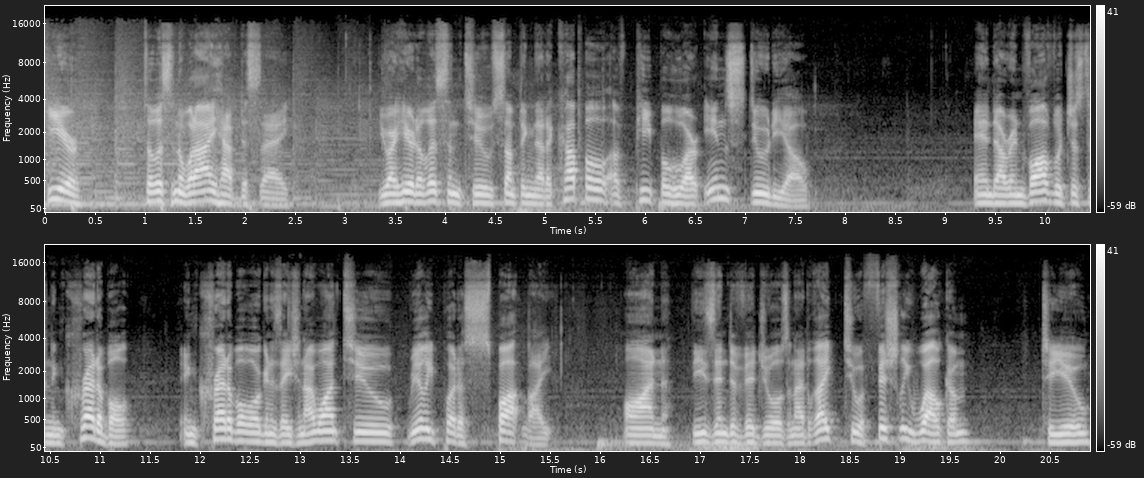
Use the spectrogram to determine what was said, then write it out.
here to listen to what I have to say. You are here to listen to something that a couple of people who are in studio and are involved with just an incredible, incredible organization. I want to really put a spotlight on these individuals, and I'd like to officially welcome to you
